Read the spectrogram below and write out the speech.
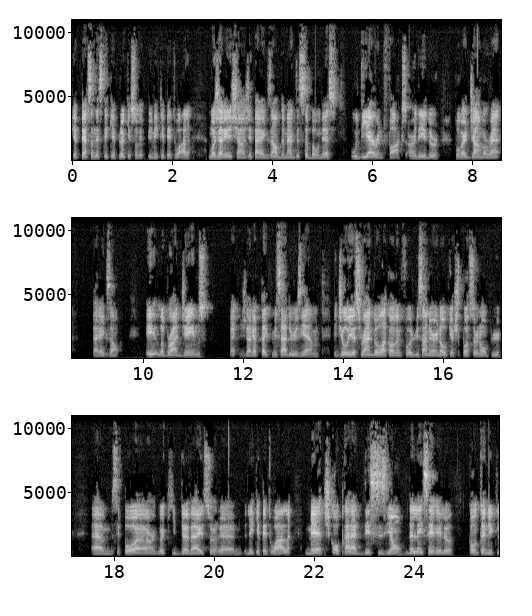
il n'y a personne de cette équipe-là qui est sur une équipe étoile. Moi, j'aurais échangé, par exemple, de Mantis Sabonis ou De'Aaron Fox, un des deux, pour un John Morant, par exemple. Et LeBron James, ben, je l'aurais peut-être mis sa deuxième. Puis Julius Randle, encore une fois, lui, c'en est un autre que je suis pas sûr non plus. Euh, c'est pas euh, un gars qui devait être sur euh, l'équipe étoile mais je comprends la décision de l'insérer là, compte tenu que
